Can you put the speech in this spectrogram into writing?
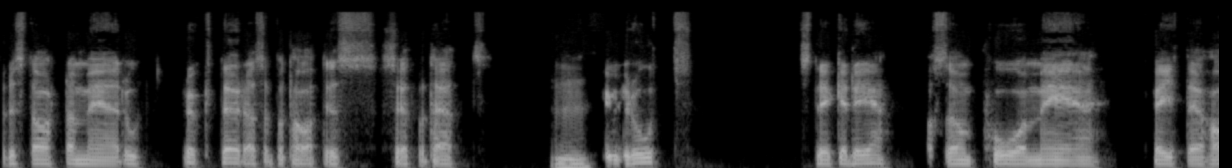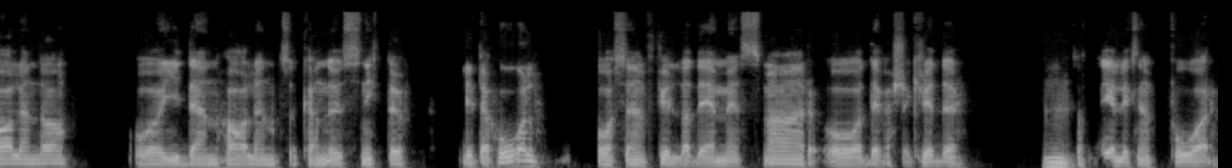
Så du startar med rotfrukter, alltså potatis, sötpotat, Mm. gulrot, steker det och så på med kveitehalen då och i den halen så kan du snitta upp lite hål och sen fylla det med smör och diverse kryddor Mm. så att det liksom får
